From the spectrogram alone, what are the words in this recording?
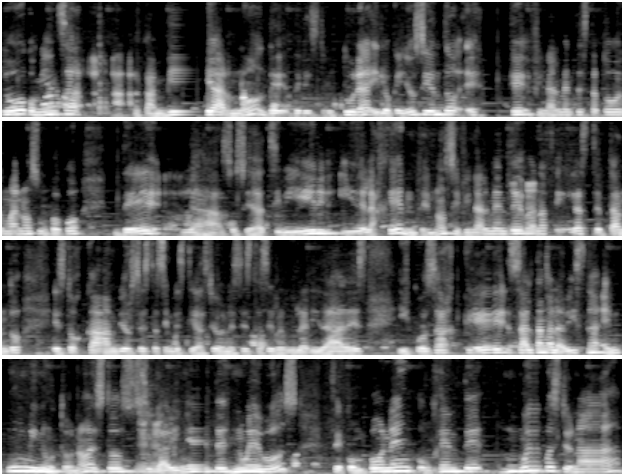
todo comienza a, cambiar, ¿no? De, de estructura y lo que yo siento es que finalmente está todo en manos un poco de la sociedad civil y de la gente, ¿no? Si finalmente van a seguir aceptando estos cambios, estas investigaciones, estas irregularidades y cosas que saltan a la vista en un minuto, ¿no? Estos gabinetes nuevos se componen con gente muy cuestionada,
